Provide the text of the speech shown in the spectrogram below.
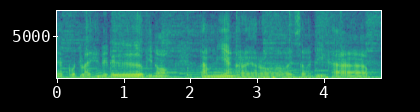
ร์กดไลค์ให้ได้เด้อพี่น้องตามเมี่ยงอร่อยอร่อยสวัสดีครับ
